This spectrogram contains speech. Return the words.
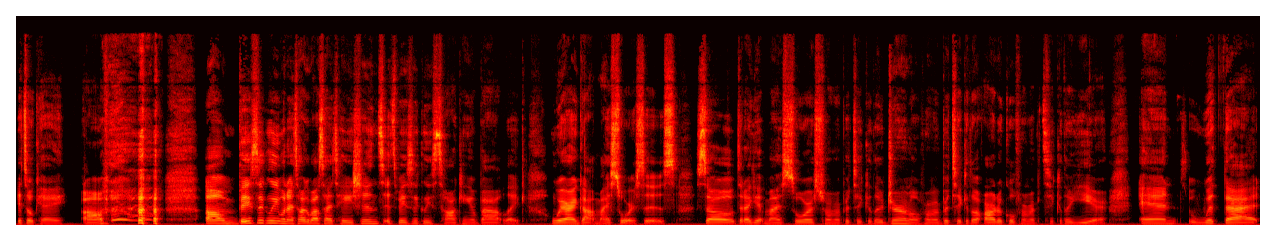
it's okay. Um, um, basically, when I talk about citations, it's basically talking about like where I got my sources. So, did I get my source from a particular journal, from a particular article, from a particular year? And with that,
